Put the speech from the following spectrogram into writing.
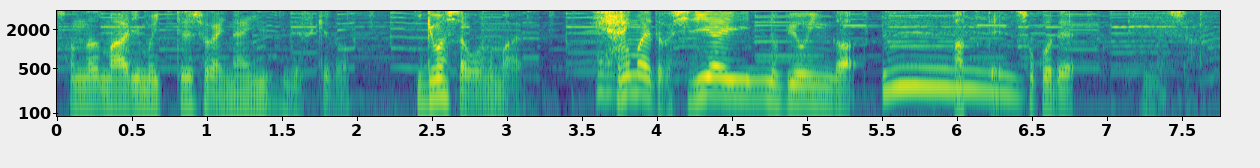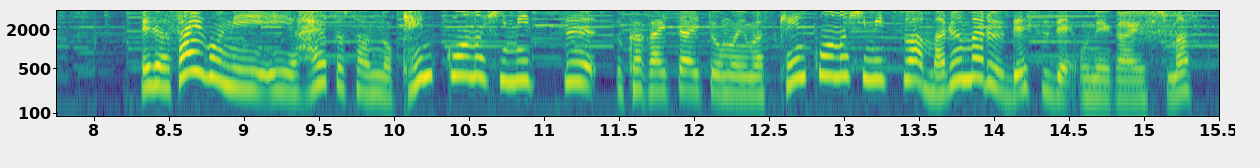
そんな周りも行ってる人がいないんですけど。行きましたこの前。この前とか知り合いの病院があってそこで行きました。えでは最後に隼人さんの健康の秘密伺いたいと思います。健康の秘密はまるまるですでお願いします。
